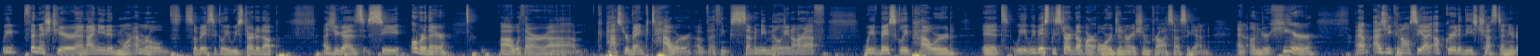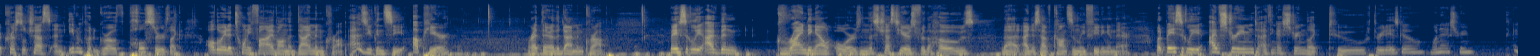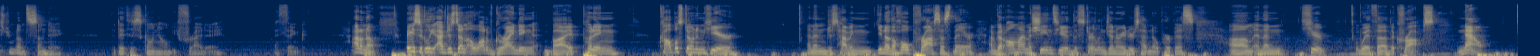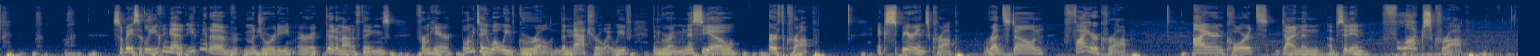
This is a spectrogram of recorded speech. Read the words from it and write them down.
we finished here, and I needed more emeralds. So basically, we started up, as you guys see over there, uh, with our uh, capacitor bank tower of I think 70 million RF we've basically powered it. We, we basically started up our ore generation process again. And under here, I as you can all see, I upgraded these chests down here to crystal chests and even put growth pulsers like all the way to 25 on the diamond crop. As you can see up here, right there, the diamond crop. Basically, I've been grinding out ores, and this chest here is for the hose that I just have constantly feeding in there. But basically, I've streamed. I think I streamed like two, three days ago. When did I stream? I think I streamed on Sunday. The day this is going on will be Friday. I think. I don't know. Basically, I've just done a lot of grinding by putting cobblestone in here and then just having, you know, the whole process there. I've got all my machines here. The Stirling generators have no purpose. Um, and then here with uh, the crops. Now, so basically, you can get you can get a majority or a good amount of things from here. But let me tell you what we've grown the natural way. We've been growing Minicio, Earth Crop, Experience Crop, Redstone, Fire Crop, Iron, Quartz, Diamond, Obsidian, Flux Crop.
